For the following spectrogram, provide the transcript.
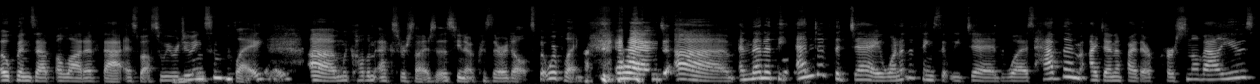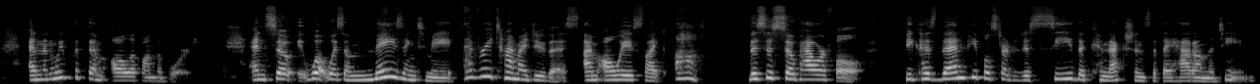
opens up a lot of that as well. So we were doing some mm-hmm. play. Um, we call them exercises, you know, because they're adults, but we're playing. and um, and then at the end of the day, one of the things that we did was have them identify their personal values, and then we put them all up on the board. And so what was amazing to me, every time I do this, I'm always like, oh, this is so powerful because then people started to see the connections that they had on the team.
